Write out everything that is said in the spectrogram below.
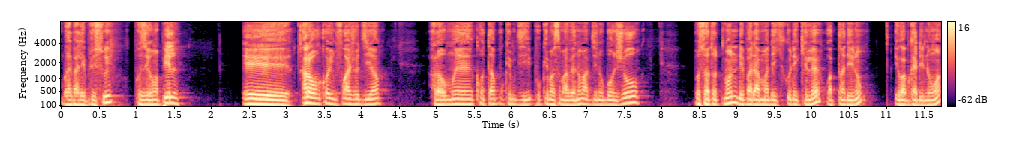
Bon, aller plus, oui. Poser en pile. Et, alors, encore une fois, je dis, hein, alors, moi, content pour que me dit, pour que m'ensemble avec nous, m'a dit nous bonjour. Bonsoir tout le monde, dépendamment de qui connaît qui l'heure, ou attendez nous, et ou regardez nous. Hein.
